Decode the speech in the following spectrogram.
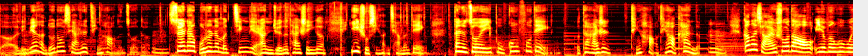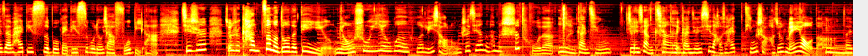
的，里面嗯很多东西还是挺好的做的。嗯虽然它不是那么经典，让你觉得它是一个艺术性很强的电影，但是作为一部功夫电影，它还是挺好、挺好看的。嗯，刚才小艾说到叶问会不会再拍第四部，给第四部留下伏笔哈？其实就是看这么多的电影描述叶问和李小龙之间的他们师徒的嗯，感情，这很想看感 感情戏的好像还挺少，好像没有的，嗯在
